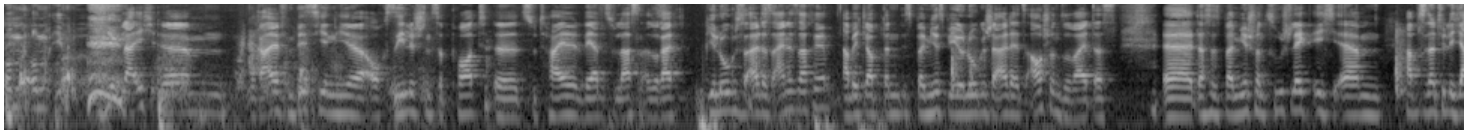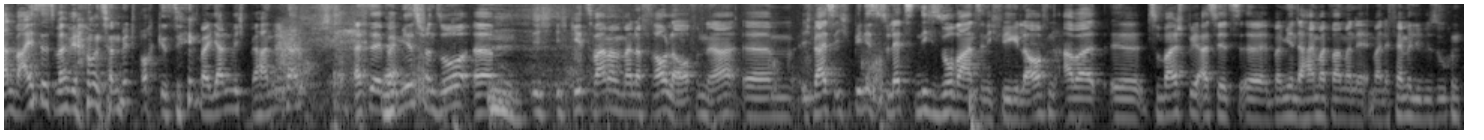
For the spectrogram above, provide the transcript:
um, um hier gleich ähm, Ralf ein bisschen hier auch seelischen Support äh, zuteil werden zu lassen. Also Ralf, biologisches Alter ist eine Sache, aber ich glaube, dann ist bei mir das biologische Alter jetzt auch schon so weit, dass, äh, dass es bei mir schon zuschlägt. Ich ähm, habe es natürlich, Jan weiß es, weil wir haben uns am Mittwoch gesehen, weil Jan mich behandelt hat. Also ja. bei mir ist schon so, ähm, ich, ich gehe zweimal mit meiner Frau laufen. Ja? Ähm, ich weiß, ich bin jetzt zuletzt nicht so wahnsinnig viel gelaufen, aber äh, zum Beispiel, als wir jetzt äh, bei mir in der Heimat waren, meine, meine Family besuchen,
